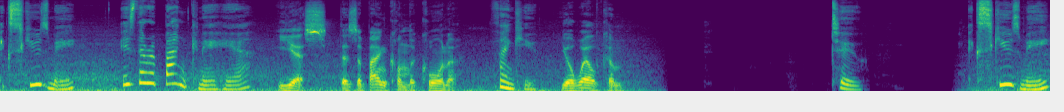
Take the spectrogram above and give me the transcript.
Excuse me, is there a bank near here? Yes, there's a bank on the corner. Thank you. You're welcome. Two. Excuse me,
